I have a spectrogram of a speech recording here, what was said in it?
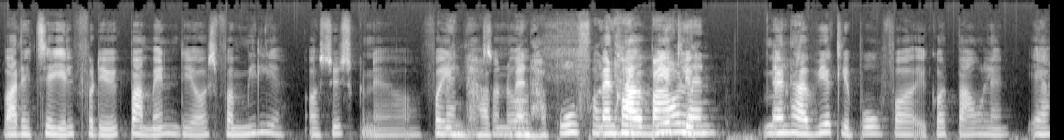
var det til at hjælpe, for det er jo ikke bare manden, det er også familie og søskende og forældre. Man og har, sådan noget. man har brug for Man et har godt bagland. Man har virkelig brug for et godt bagland, ja.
